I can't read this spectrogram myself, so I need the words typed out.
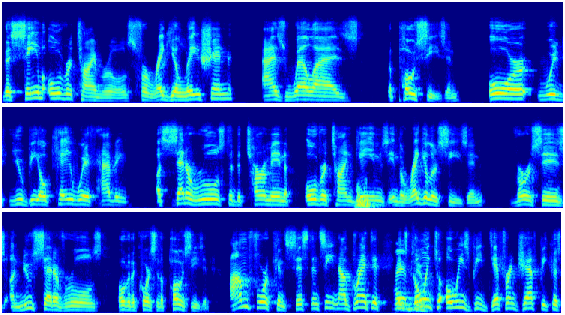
the same overtime rules for regulation as well as the postseason? Or would you be okay with having a set of rules to determine overtime games in the regular season versus a new set of rules over the course of the postseason. I'm for consistency. Now, granted, it's am too. going to always be different, Jeff, because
